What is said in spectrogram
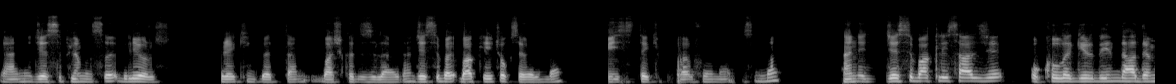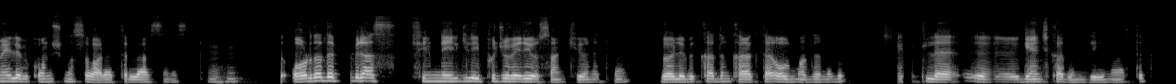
Yani Jesse Plemons'ı biliyoruz. Breaking Bad'den, başka dizilerden. Jesse Buckley'i çok severim ben. Beast'teki performansından. Hani Jesse Buckley sadece okula girdiğinde Hademe'yle bir konuşması var hatırlarsınız. Hı hı. Orada da biraz filmle ilgili ipucu veriyor sanki yönetmen. Böyle bir kadın karakter olmadığını şekilde e, genç kadın diyeyim artık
